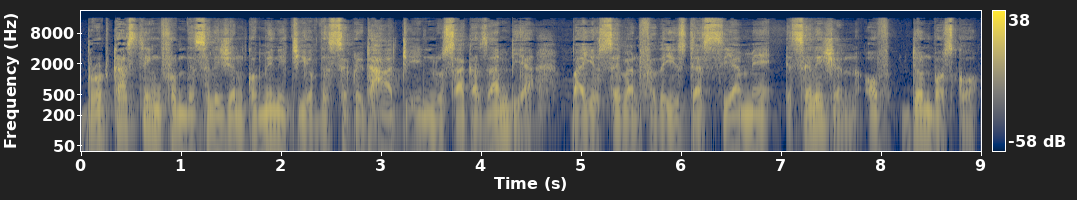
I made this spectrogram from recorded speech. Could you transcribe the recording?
broadcasting from the Salesian community of the Sacred Heart in Lusaka, Zambia, by your servant Father Eustace Siame, a Salesian of Don Bosco,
